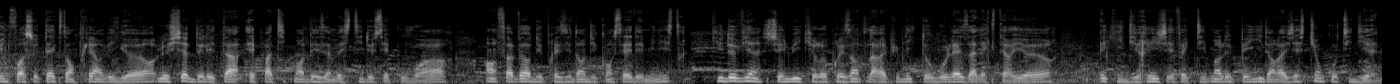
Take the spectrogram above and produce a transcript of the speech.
Une fois ce texte entré en vigueur, le chef de l'État est pratiquement désinvesti de ses pouvoirs en faveur du président du Conseil des ministres qui devient celui qui représente la République togolaise à l'extérieur et qui dirige effectivement le pays dans la gestion quotidienne.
